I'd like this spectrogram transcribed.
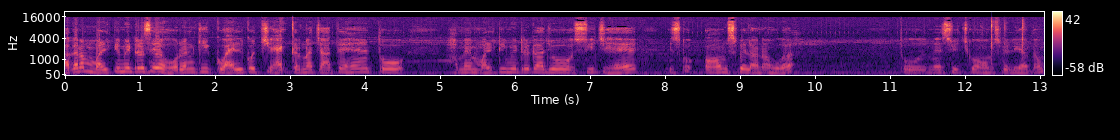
अगर हम मल्टीमीटर से हॉर्न की कोयल को चेक करना चाहते हैं तो हमें मल्टीमीटर का जो स्विच है, इसको ऑम्स पे लाना होगा। तो मैं स्विच को ऑम्स पे ले आता हूँ।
